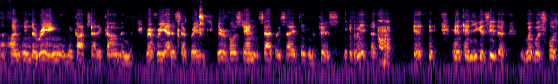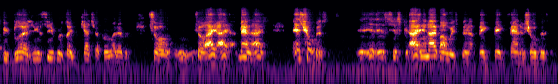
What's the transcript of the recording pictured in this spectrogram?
uh, on in the ring, and the cops had to come and the referee had to separate them. They were both standing side by side taking a piss. and and you can see the what was supposed to be blood. You can see it was like ketchup or whatever. So so I I man I it's show business. It, it's just I and I've always been a big big fan of show business.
